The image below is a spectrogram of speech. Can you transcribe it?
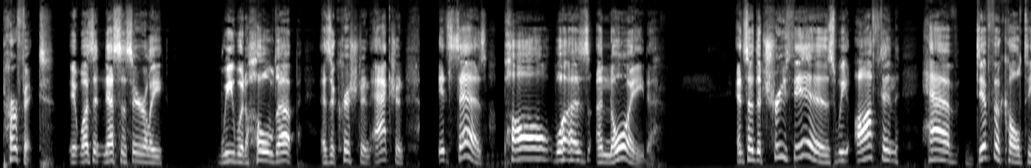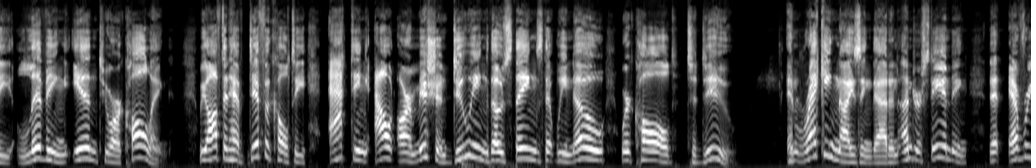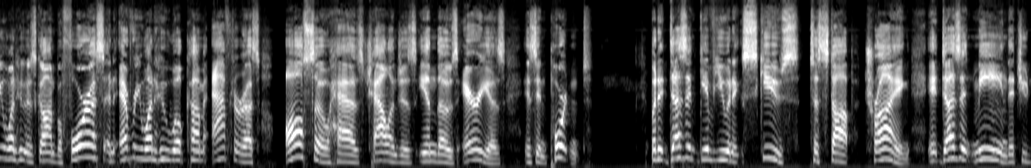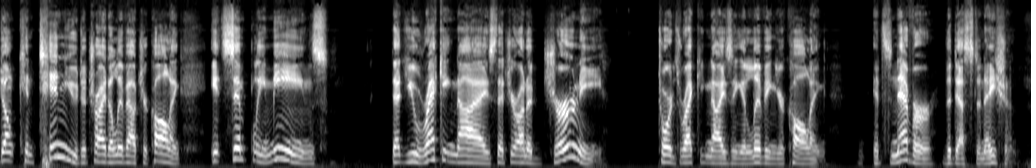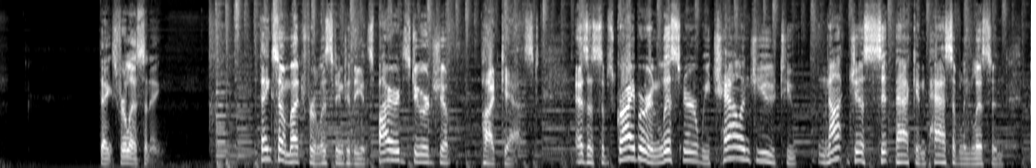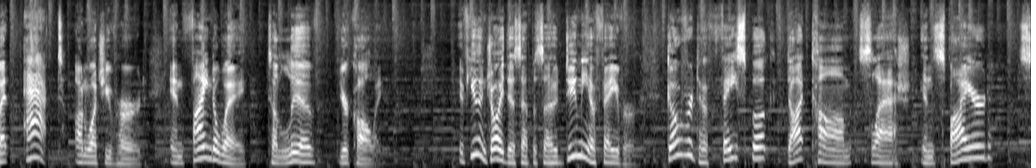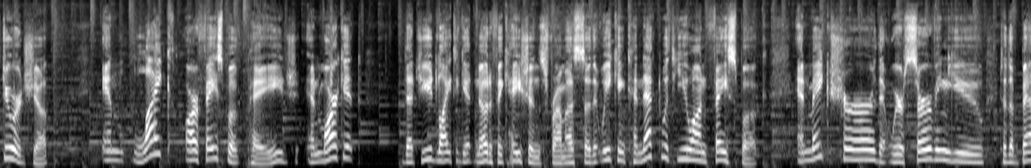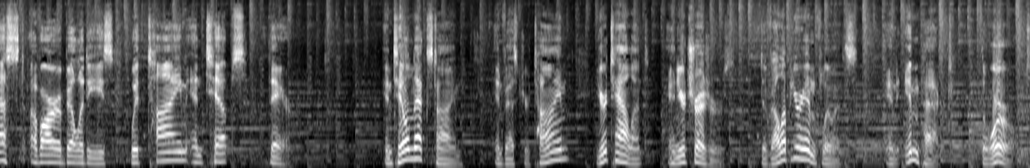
perfect. It wasn't necessarily we would hold up as a Christian action. It says Paul was annoyed. And so the truth is, we often have difficulty living into our calling. We often have difficulty acting out our mission, doing those things that we know we're called to do. And recognizing that and understanding that everyone who has gone before us and everyone who will come after us also has challenges in those areas is important. But it doesn't give you an excuse to stop trying. It doesn't mean that you don't continue to try to live out your calling. It simply means that you recognize that you're on a journey towards recognizing and living your calling. It's never the destination. Thanks for listening. Thanks so much for listening to the Inspired Stewardship Podcast. As a subscriber and listener, we challenge you to not just sit back and passively listen, but act on what you've heard and find a way to live your calling. If you enjoyed this episode, do me a favor. Go over to facebook.com slash inspired stewardship and like our Facebook page and mark it that you'd like to get notifications from us so that we can connect with you on Facebook and make sure that we're serving you to the best of our abilities with time and tips there. Until next time, invest your time, your talent, and your treasures, develop your influence, and impact the world.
